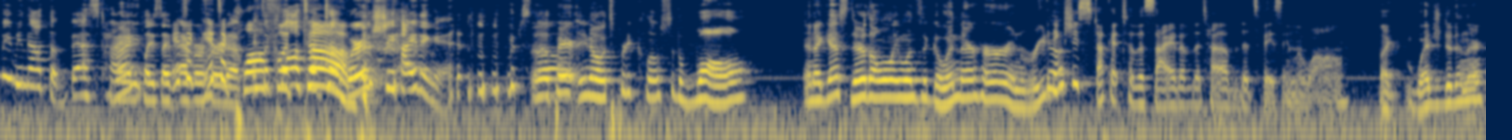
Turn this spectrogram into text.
maybe not the best hiding Right? place I've It's a- ever it's heard a of. clawfoot it's a clawfoot tub. Where is she hiding it? There's uh, you know it's pretty close to the wall, and I guess they're the only ones that go in there. Her and Rita. I think she stuck it to the side of the tub that's facing the wall. Like wedged it in there.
